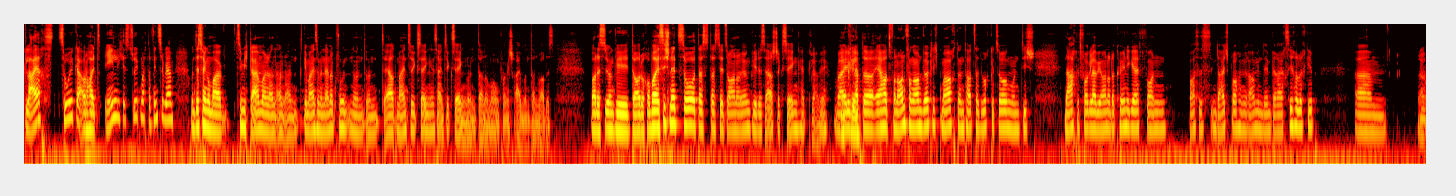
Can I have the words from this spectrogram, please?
gleiches Zeug oder halt ähnliches Zeug gemacht auf Instagram und deswegen haben wir ziemlich gleich mal einen, einen, einen gemeinsamen Nenner gefunden und, und er hat mein Zeug gesehen, sein Zeug gesehen und dann haben wir angefangen zu schreiben und dann war das war das irgendwie dadurch. Aber es ist nicht so, dass, dass jetzt einer irgendwie das erste gesehen hat, glaube ich. Weil ich Okay. glaube, er hat es von Anfang an wirklich gemacht und hat es auch durchgezogen und ist nach wie vor, glaube ich, einer der Könige von was es im deutschsprachigen Raum in dem Bereich sicherlich gibt. Ähm, Ja.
